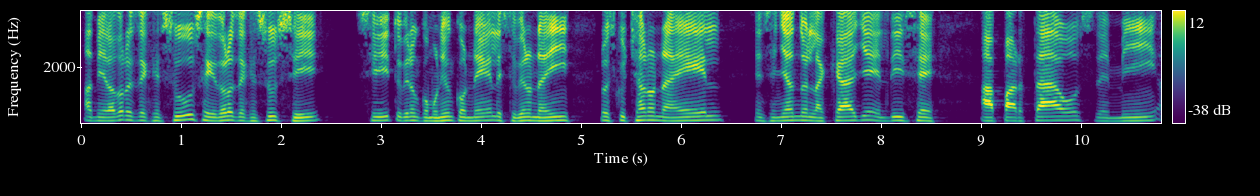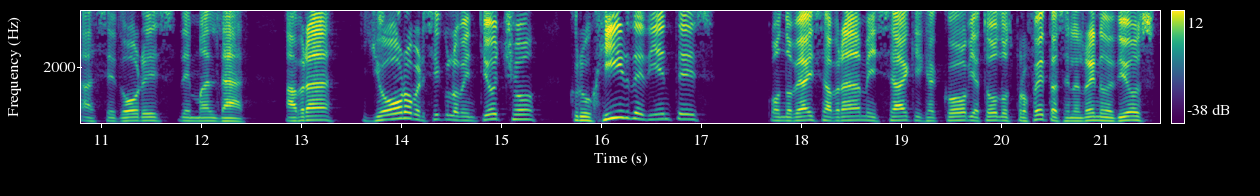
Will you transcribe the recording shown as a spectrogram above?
admiradores de Jesús, seguidores de Jesús, sí. Sí, tuvieron comunión con él, estuvieron ahí, lo escucharon a él enseñando en la calle. Él dice, apartaos de mí, hacedores de maldad. Habrá Lloro, versículo 28, crujir de dientes cuando veáis a Abraham, Isaac y Jacob y a todos los profetas en el reino de Dios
